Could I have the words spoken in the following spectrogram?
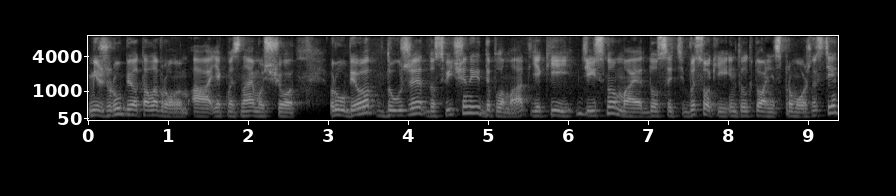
між Рубіо та Лавровим. А як ми знаємо, що Рубіо дуже досвідчений дипломат, який дійсно має досить високі інтелектуальні спроможності.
